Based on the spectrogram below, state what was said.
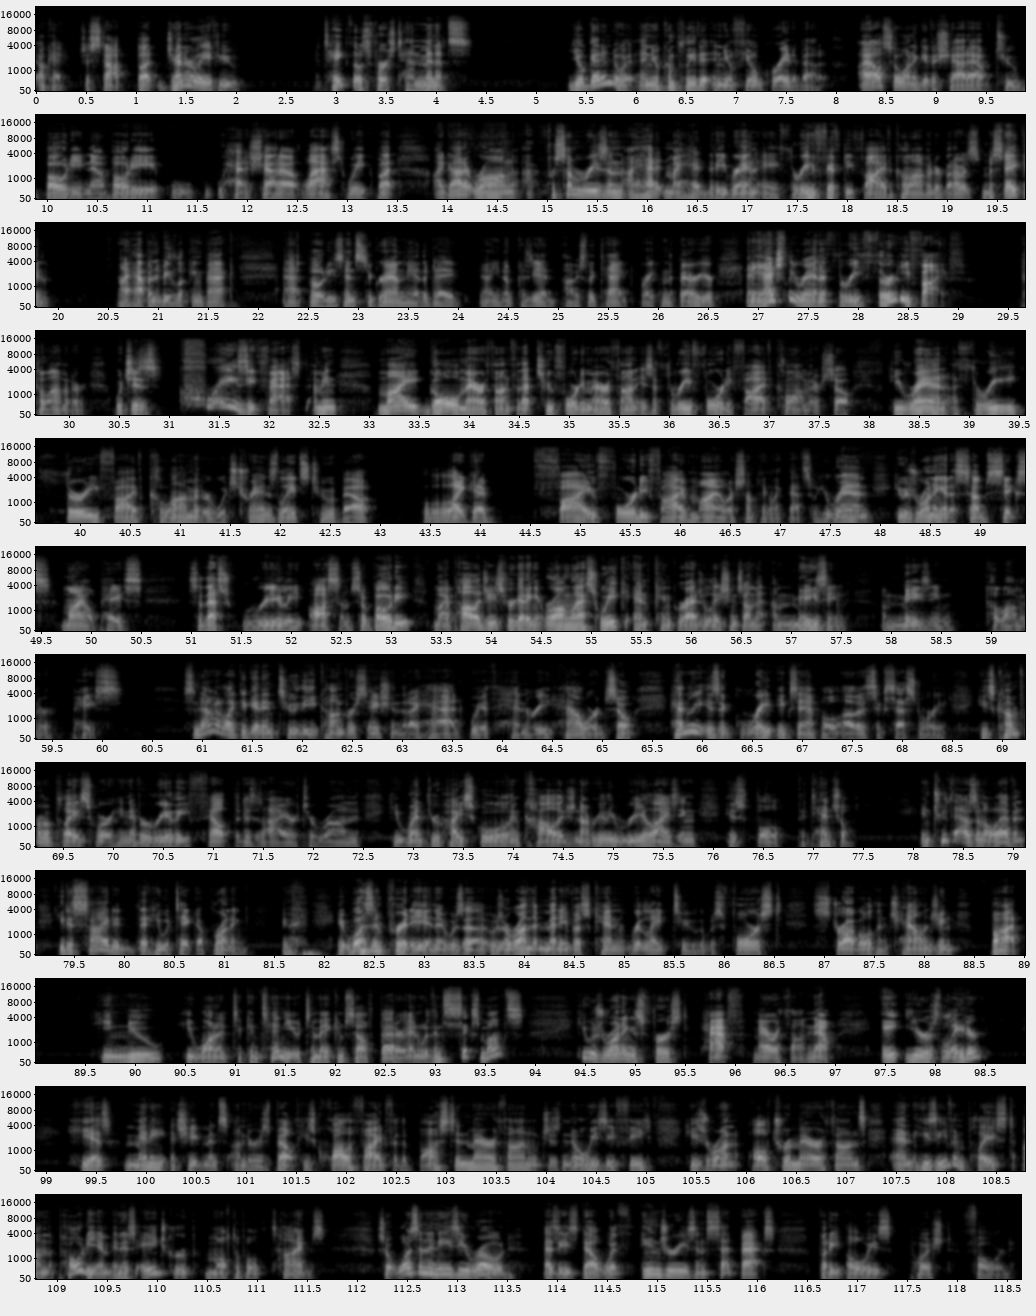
okay, just stop. But generally, if you take those first 10 minutes, you'll get into it and you'll complete it and you'll feel great about it. I also want to give a shout out to Bodie. Now, Bodie had a shout out last week, but I got it wrong. For some reason, I had it in my head that he ran a 355 kilometer, but I was mistaken. I happened to be looking back at Bodie's Instagram the other day, uh, you know, because he had obviously tagged Breaking the Barrier, and he actually ran a 335 kilometer, which is crazy fast. I mean, my goal marathon for that 240 marathon is a 345 kilometer. So he ran a 335 kilometer, which translates to about like a 545 mile or something like that. So he ran, he was running at a sub six mile pace. So that's really awesome. So, Bodie, my apologies for getting it wrong last week, and congratulations on that amazing, amazing kilometer pace. So now I'd like to get into the conversation that I had with Henry Howard. So Henry is a great example of a success story. He's come from a place where he never really felt the desire to run. He went through high school and college not really realizing his full potential. In 2011, he decided that he would take up running. It wasn't pretty, and it was a it was a run that many of us can relate to. It was forced, struggled, and challenging, but he knew he wanted to continue to make himself better. And within six months, he was running his first half marathon. Now, eight years later, he has many achievements under his belt. He's qualified for the Boston Marathon, which is no easy feat. He's run ultra marathons, and he's even placed on the podium in his age group multiple times. So it wasn't an easy road as he's dealt with injuries and setbacks, but he always pushed forward.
